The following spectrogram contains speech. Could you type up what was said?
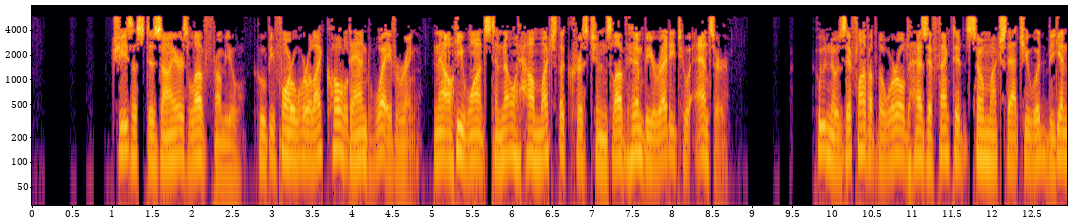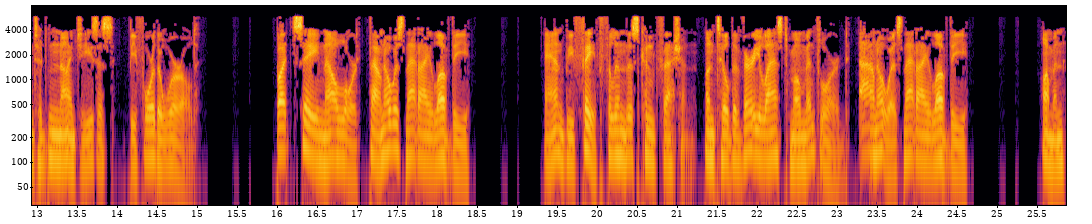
Jesus desires love from you, who before were like cold and wavering. Now he wants to know how much the Christians love him. Be ready to answer. Who knows if love of the world has affected so much that you would begin to deny Jesus before the world? But say now, Lord, thou knowest that I love thee. And be faithful in this confession until the very last moment, Lord, thou knowest that I love thee. Amen.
